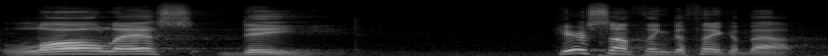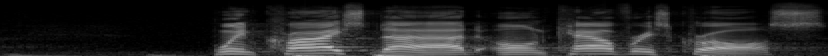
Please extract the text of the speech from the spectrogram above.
lawless deed. Here's something to think about. When Christ died on Calvary's cross,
